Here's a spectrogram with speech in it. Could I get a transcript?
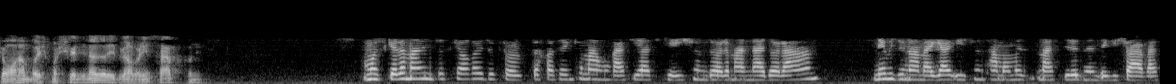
شما هم باش مشکلی ندارید بنابراین صبر کنید. مشکل من اینجاست که آقای دکتر به خاطر اینکه من اون قطعیتی که ایشون داره من ندارم نمی‌دونم اگر ایشون تمام مسیر زندگیشو عوض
